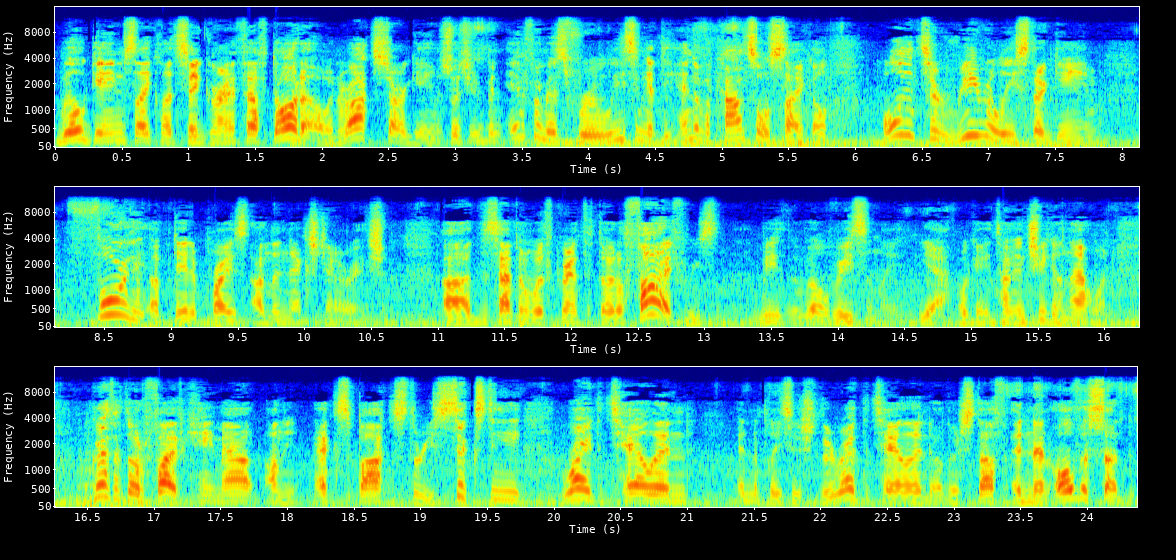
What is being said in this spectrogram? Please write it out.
Will games like, let's say, Grand Theft Auto and Rockstar games, which have been infamous for releasing at the end of a console cycle, only to re release their game for the updated price on the next generation. Uh, this happened with Grand Theft Auto 5 recently. Re- well, recently, yeah, okay, tongue in cheek on that one. Grand Theft Auto 5 came out on the Xbox 360 right at the tail end, and the PlayStation 3 right at the tail end of their stuff, and then all of a sudden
